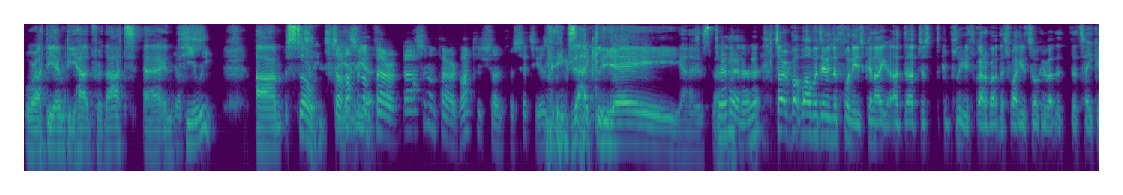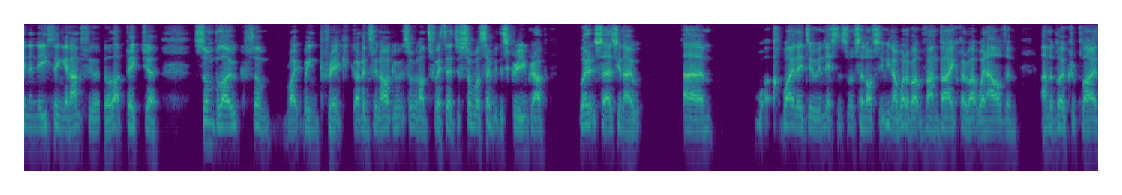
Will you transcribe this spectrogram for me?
we're at the empty head for that uh, in Yes. theory. Um, so So that's an unfair that's an unfair advantage though for City, isn't it? exactly, yay! Sorry, but while we're doing the funnies, can I? I, I just completely forgot about this. While you're talking about the, the taking a knee thing at Anfield, or that picture, some bloke, some right wing prick, got into an argument with someone on Twitter. Just someone sent me the screen grab where it says, you know, um, wh- why are they doing this? And someone said, obviously, you know, what about Van Dijk? What about Wijnaldum? And the bloke replied,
